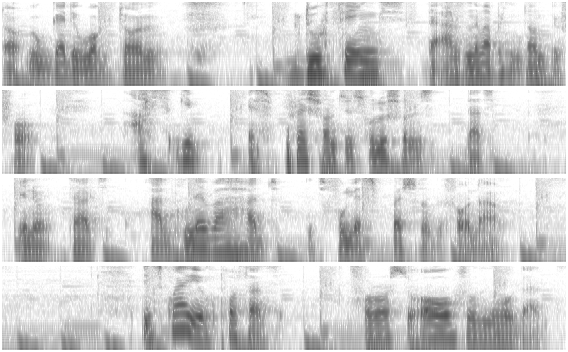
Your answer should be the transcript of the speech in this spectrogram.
done, uh, get the work done, do things that has never been done before. As give expression to solutions that you know that had never had its full expression before now. It's quite important for us to also know that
